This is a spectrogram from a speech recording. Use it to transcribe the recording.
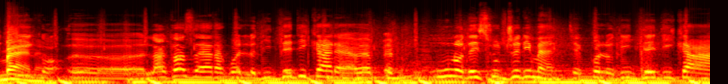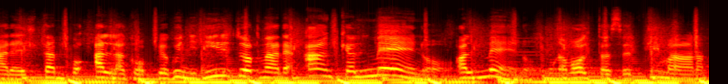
Bene. Dico, eh, la cosa era quello di dedicare, eh, uno dei suggerimenti è quello di dedicare il tempo alla coppia, quindi di ritornare anche almeno, almeno una volta a settimana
